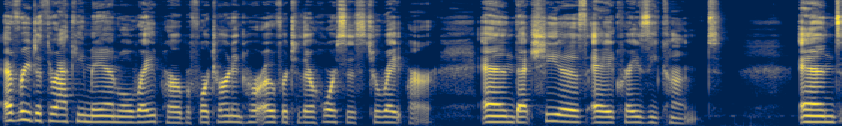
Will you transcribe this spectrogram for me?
every Dothraki man will rape her before turning her over to their horses to rape her, and that she is a crazy cunt. And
